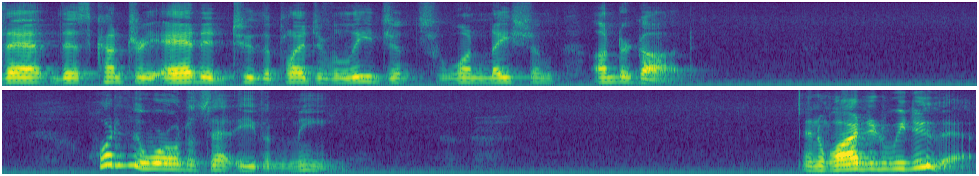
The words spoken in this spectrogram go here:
that this country added to the Pledge of Allegiance one nation under God. What in the world does that even mean? And why did we do that?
